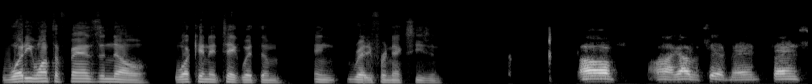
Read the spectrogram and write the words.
What do you want the fans to know? What can they take with them and ready for next season? Um, I gotta say, man, fans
